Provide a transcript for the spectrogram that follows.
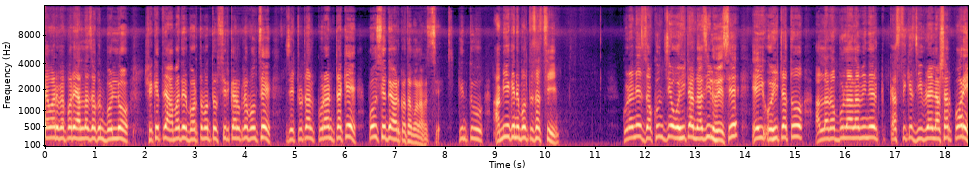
দেওয়ার ব্যাপারে আল্লাহ যখন বলল, সেক্ষেত্রে আমাদের বর্তমান তফসির কারকরা বলছে যে টোটাল কোরআনটাকে পৌঁছে দেওয়ার কথা বলা হচ্ছে। কিন্তু আমি এখানে বলতে চাচ্ছি, কোরআনে যখন যে ওহিটা নাজিল হয়েছে, এই ওহিটা তো আল্লাহ রব্বুল আলমিনের কাছ থেকে জিব্রাইল আসার পরে,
